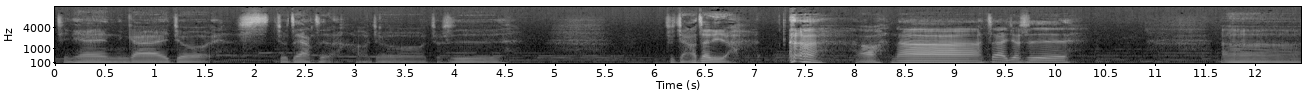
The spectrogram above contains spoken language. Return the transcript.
今天应该就就这样子了。好，就就是就讲到这里了。好，那再就是，呃，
